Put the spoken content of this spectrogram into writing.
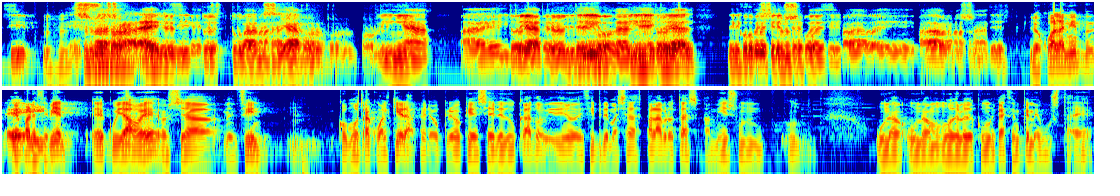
Es decir, eso es una chorrada, ¿eh? Quiero decir, que tú, tú vas más allá por, por- por línea eh, editorial, pero yo te digo, la línea editorial de Cope es que no se puede decir palabra, eh, palabra más sonantes. Lo cual a mí me Eh, parece bien. Eh, cuidado, ¿eh? O sea, en fin, como otra cualquiera, pero creo que ser educado y no decir demasiadas palabrotas a mí es un, un una, una modelo de comunicación que me gusta, ¿eh?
